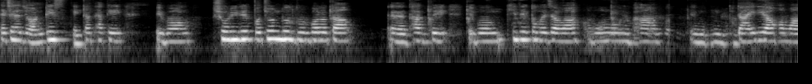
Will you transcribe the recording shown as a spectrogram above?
এছাড়া জন্ডিস এটা থাকে এবং শরীরে প্রচণ্ড দুর্বলতা থাকবে এবং খিদে কমে যাওয়া, বমি, ভাব ডায়রিয়া হওয়া,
